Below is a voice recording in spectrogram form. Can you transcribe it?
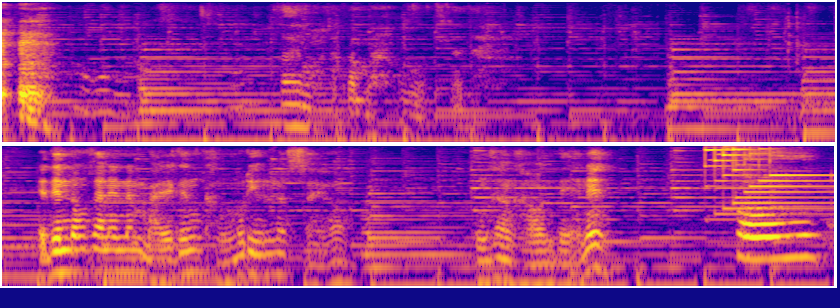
아이고 잠깐만 어, 기다려 에덴 동산에는 맑은 강물이 흘렀어요 동산 가운데에는 어...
